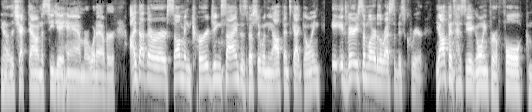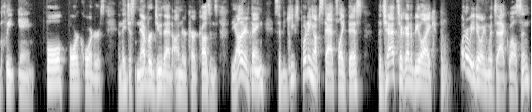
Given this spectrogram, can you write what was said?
you know, the check down to CJ Ham or whatever. I thought there were some encouraging signs, especially when the offense got going. It's very similar to the rest of his career. The offense has to get going for a full, complete game, full four quarters, and they just never do that under Kirk Cousins. The other thing is if he keeps putting up stats like this, the Jets are going to be like, what are we doing with Zach Wilson?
